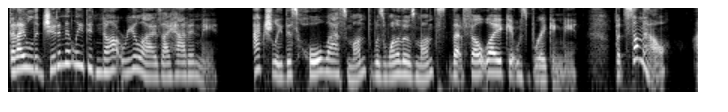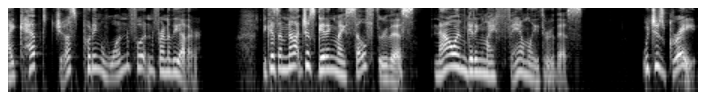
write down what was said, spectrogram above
that I legitimately did not realize I had in me. Actually, this whole last month was one of those months that felt like it was breaking me. But somehow, I kept just putting one foot in front of the other. Because I'm not just getting myself through this, now I'm getting my family through this, which is great.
